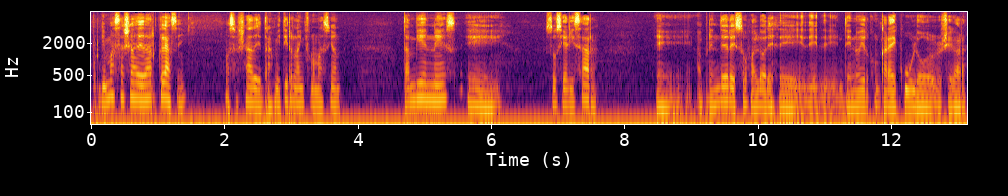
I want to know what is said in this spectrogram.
porque más allá de dar clase, más allá de transmitir la información, también es eh, socializar, eh, aprender esos valores de, de, de, no ir con cara de culo o llegar,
